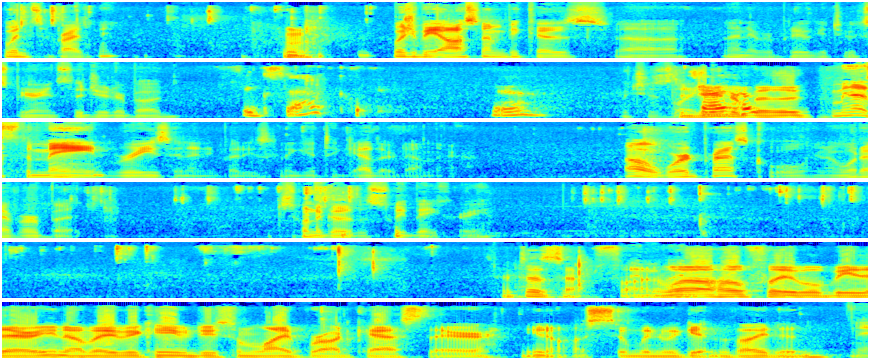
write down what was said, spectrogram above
Wouldn't surprise me. Hmm. Which would be awesome because uh, then everybody would get to experience the jitterbug, exactly, yeah. Which is The like. I jitterbug. I mean, that's the main reason anybody's going to get together down there. Oh, WordPress, cool, you know, whatever. But I just want to go to the Sweet Bakery. That does sound fun. Anyway. Well, hopefully we'll be there. You know, maybe we can even do some live broadcast there. You know, assuming we get invited. Nah.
